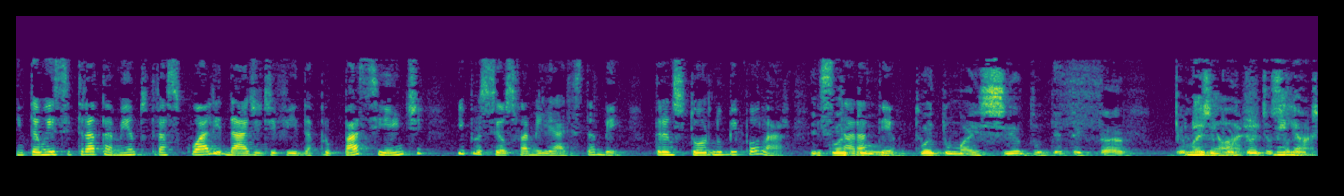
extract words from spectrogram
Então, esse tratamento traz qualidade de vida para o paciente e para os seus familiares também transtorno bipolar. E estar quanto, atento. Quanto mais cedo detectar, é mais melhor, importante essa melhor.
